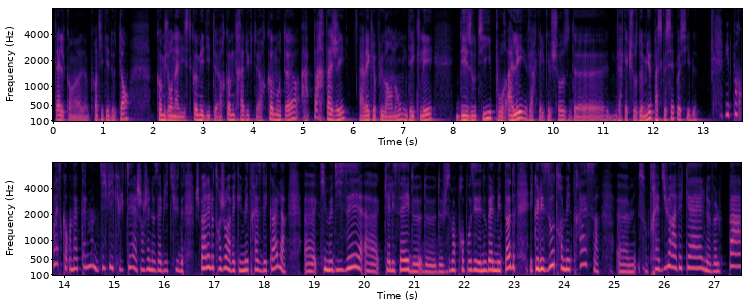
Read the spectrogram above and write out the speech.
telle quantité de temps comme journaliste, comme éditeur, comme traducteur, comme auteur, à partager avec le plus grand nombre des clés des outils pour aller vers quelque chose de, vers quelque chose de mieux parce que c'est possible. Mais pourquoi est-ce qu'on a tellement de difficultés à changer nos habitudes? Je parlais l'autre jour avec une maîtresse d'école euh, qui me disait euh, qu'elle essaye de, justement proposer des nouvelles méthodes et que les autres maîtresses euh, sont très dures avec elle, ne veulent pas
